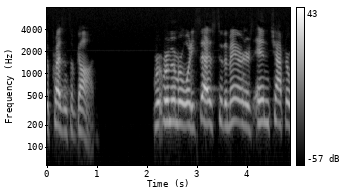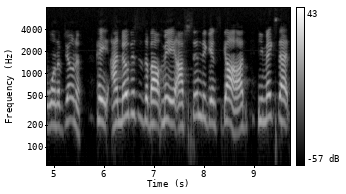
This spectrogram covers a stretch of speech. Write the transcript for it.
the presence of God. remember what he says to the mariners in chapter 1 of Jonah. Hey, I know this is about me. I've sinned against God. He makes that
